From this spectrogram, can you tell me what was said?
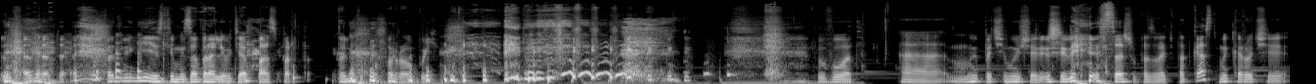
Да-да-да. Подмигни, если мы забрали у тебя паспорт. Только попробуй. Вот. А, мы почему еще решили Сашу позвать в подкаст? Мы, короче,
